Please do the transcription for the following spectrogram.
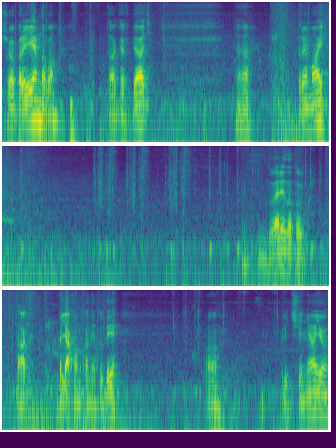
Що, приємно вам? Так, F5. Ага. Тримай. Двері зато. Так. Бляхамка не туди. О. Відчиняю.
